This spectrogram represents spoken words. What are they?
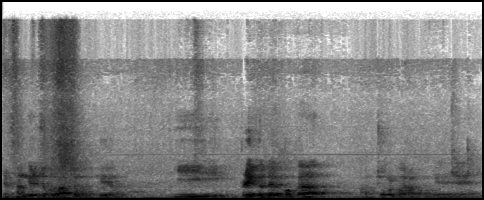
그냥 평균적으로 맞춰볼게요. 이 브레이크 레버가 앞쪽을 바라보게.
